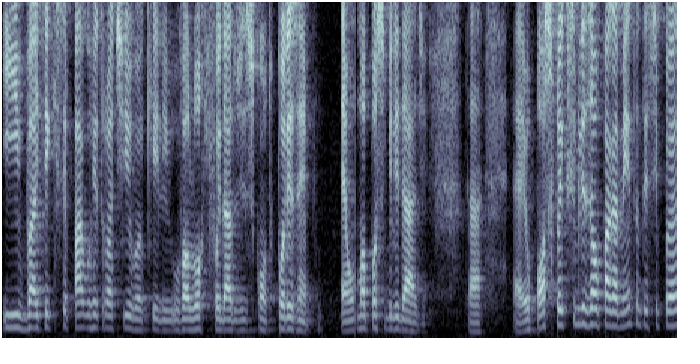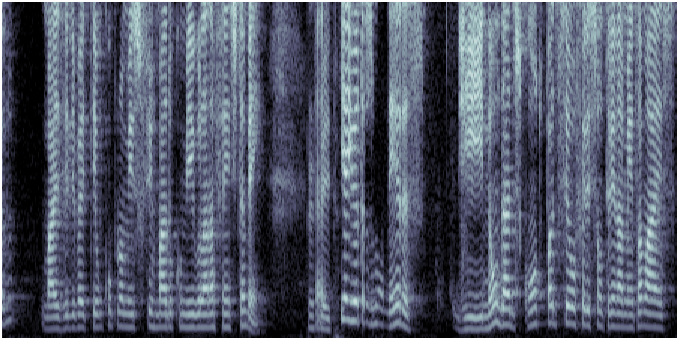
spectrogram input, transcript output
e vai ter que ser pago retroativo aquele o valor que foi dado de desconto, por exemplo. É uma possibilidade. Tá? É, eu posso flexibilizar o pagamento antecipando, mas ele vai ter um compromisso firmado comigo lá na frente também. Perfeito. É, e aí outras maneiras de não dar desconto pode ser oferecer um treinamento a mais,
